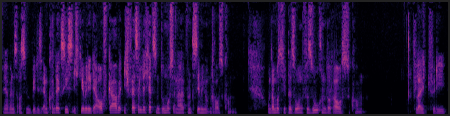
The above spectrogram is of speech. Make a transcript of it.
Ja, wenn du es aus dem BDSM-Kontext siehst, ich gebe dir die Aufgabe, ich fessel dich jetzt und du musst innerhalb von zehn Minuten rauskommen. Und da muss die Person versuchen, dort rauszukommen. Vielleicht für die,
